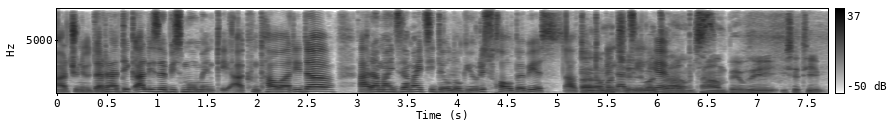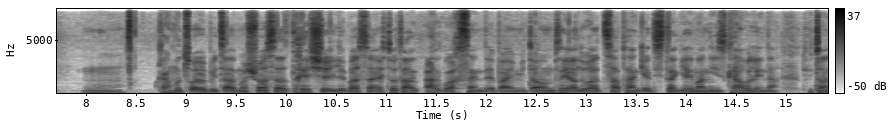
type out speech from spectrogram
მარჯვნივ და რადიკალიზების მომენტი აქ მთავარი და არა მაინც და მაინც იდეოლოგიური სხვაობები ეს ავთენტური ნაწილია ევროპის. ძალიან ბევრი ისეთი გამოწვევები წარმოშვა, სადაც დღეს შეიძლება საერთოდ არ გვახსენდება, იმიტომ რომ რეალურად საფრანგეთის და გერმანიის გავლენა თვითონ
